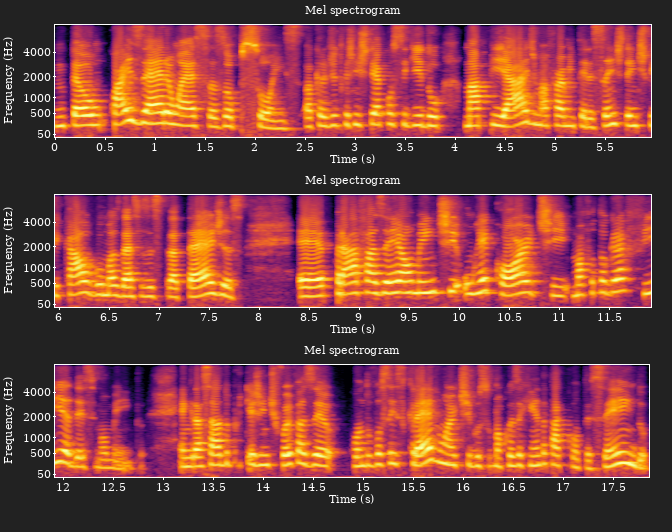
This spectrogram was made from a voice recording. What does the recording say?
então, quais eram essas opções? Eu acredito que a gente tenha conseguido mapear de uma forma interessante, identificar algumas dessas estratégias é, para fazer realmente um recorte, uma fotografia desse momento. É engraçado porque a gente foi fazer, quando você escreve um artigo sobre uma coisa que ainda está acontecendo,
